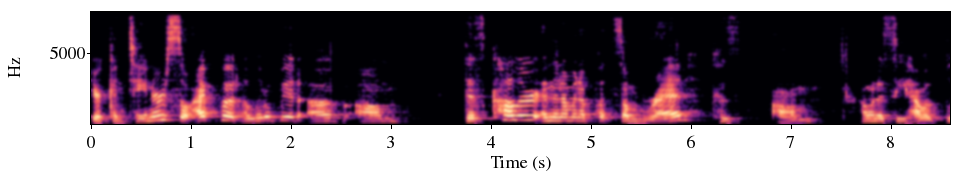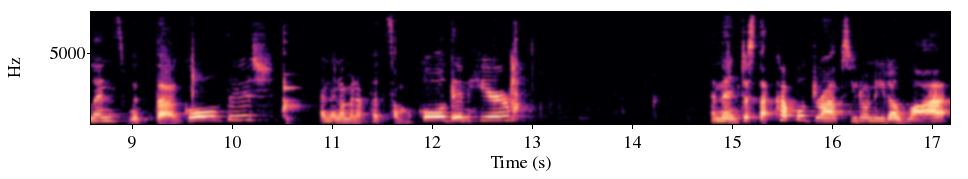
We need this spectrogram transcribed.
your containers. So I put a little bit of um, this color and then I'm gonna put some red because I wanna see how it blends with the goldish. And then I'm gonna put some gold in here. And then just a couple drops. You don't need a lot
